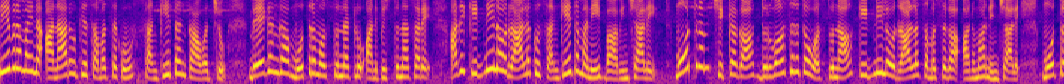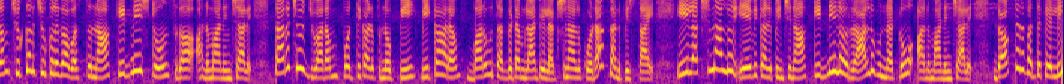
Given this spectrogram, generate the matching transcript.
తీవ్రమైన అనారోగ్య సమస్యకు సంకేతం కావచ్చు. వేగంగా మూత్రం వస్తున్నట్లు అనిపిస్తున్నా సరే అది కిడ్నీలో రాళ్ళకు సంకేతమని భావించాలి. మూత్రం చిక్కగా దుర్వాసనతో వస్తున్న కిడ్నీలో రాళ్ళ సమస్యగా అనుమానించాలి. మూత్రం చుక్కలు చుక్కలుగా వస్తున్న కిడ్నీ స్టోన్స్గా అనుమానించాలి. తరచూ జ్వరం పొత్తి కడుపు నొప్పి వికారం బరువు తగ్గటం లాంటి లక్షణాలు కూడా కనిపిస్తాయి. ఈ లక్షణాలు ఏవి కనిపించినా కిడ్నీలో రాళ్ళు ఉన్నట్లు అనుమానించాలి. డాక్టర్ వద్దకెళ్ళి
